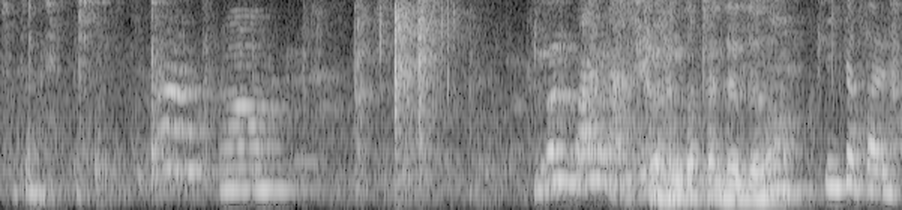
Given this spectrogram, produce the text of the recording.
진짜 맛있다. 어. 이건 빠면 안그 돼. 행사 캔슬돼서 진짜 빨라.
